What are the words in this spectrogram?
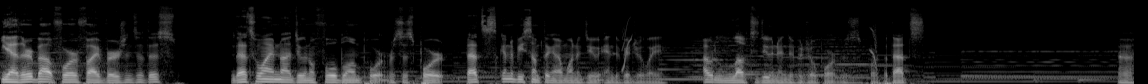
Yeah, there are about four or five versions of this. That's why I'm not doing a full-blown port versus port. That's going to be something I want to do individually. I would love to do an individual port versus port, but that's... Ugh,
